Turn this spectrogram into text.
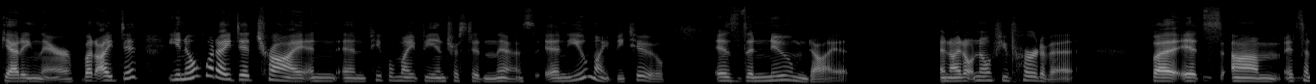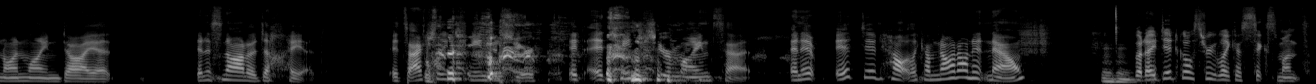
getting there. But I did, you know, what I did try, and and people might be interested in this, and you might be too, is the Noom diet. And I don't know if you've heard of it, but it's um it's an online diet, and it's not a diet. It's actually changes your it it changes your mindset. And it it did help. Like I'm not on it now, hmm but I did go through like a six month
